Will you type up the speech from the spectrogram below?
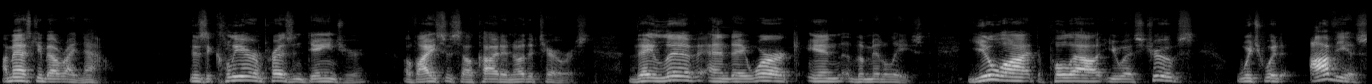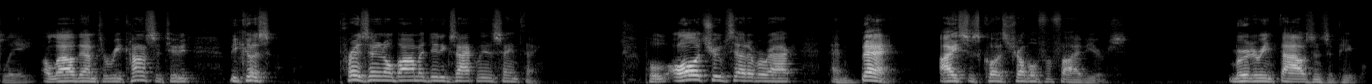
I'm asking about right now. There's a clear and present danger of ISIS, Al Qaeda, and other terrorists. They live and they work in the Middle East. You want to pull out U.S. troops, which would obviously allow them to reconstitute because President Obama did exactly the same thing. Pulled all the troops out of Iraq and bang, ISIS caused trouble for five years, murdering thousands of people.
